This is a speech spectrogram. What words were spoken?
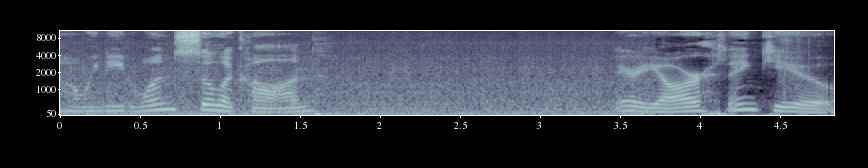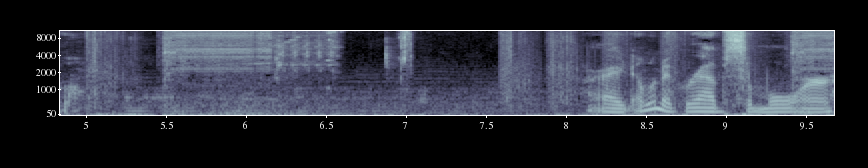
Oh, we need one silicon. There you are. Thank you. Alright, I'm gonna grab some more.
